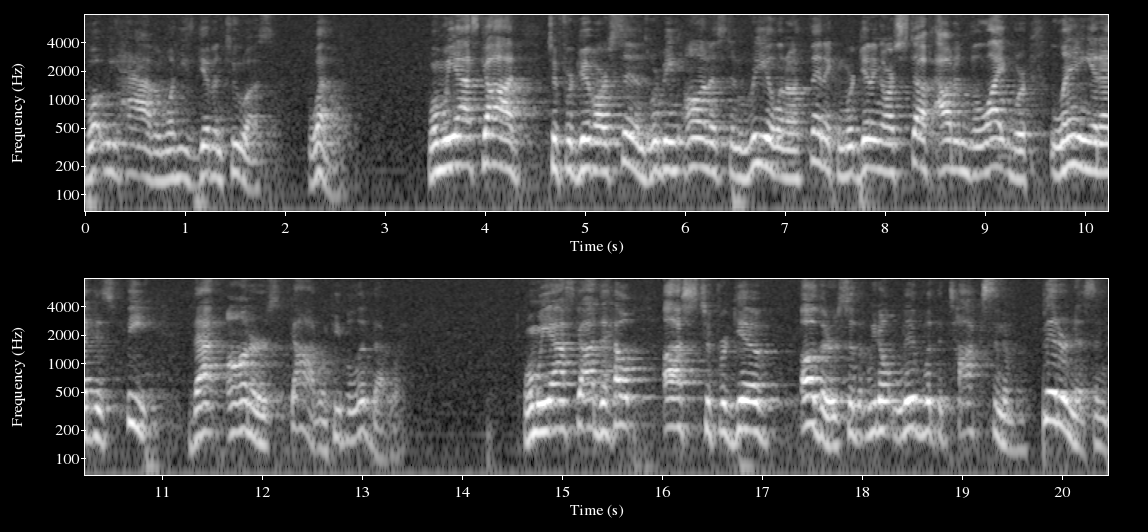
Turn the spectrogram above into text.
what we have and what He's given to us well. When we ask God to forgive our sins, we're being honest and real and authentic, and we're getting our stuff out into the light, we're laying it at His feet. That honors God when people live that way. When we ask God to help us to forgive others so that we don't live with the toxin of bitterness and,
